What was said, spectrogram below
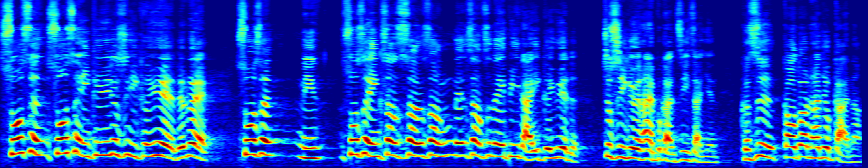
说剩说剩一个月就是一个月，对不对？说剩你说剩一上上上那上次那一批来一个月的，就是一个月，他也不敢自己展延。可是高端他就敢了，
